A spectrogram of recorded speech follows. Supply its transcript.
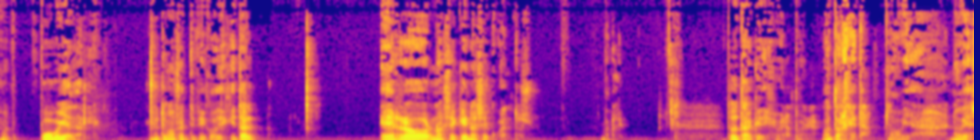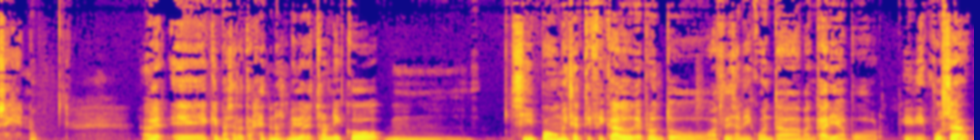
Bueno, pues voy a darle. Yo tengo certificado digital. Error, no sé qué, no sé cuántos. Vale. Total, que dije, bueno, pues con tarjeta. No voy a, no voy a seguir, ¿no? A ver, eh, ¿qué pasa? La tarjeta no es medio electrónico. Mm, si pongo mi certificado, de pronto accedes a mi cuenta bancaria por infusa.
